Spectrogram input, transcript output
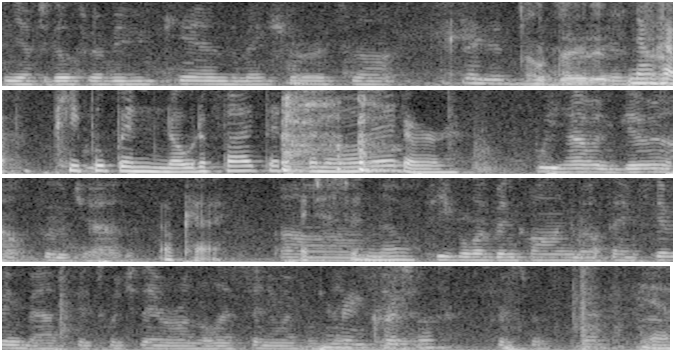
And you have to go through every you can to make sure it's not. They. Outdated. Now, have people been notified that have been on it, or, We haven't given out food yet. okay, I just didn't Um, know. People have been calling about Thanksgiving baskets, which they were on the list anyway from You mean Thanksgiving. Christmas? Christmas. Yeah.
